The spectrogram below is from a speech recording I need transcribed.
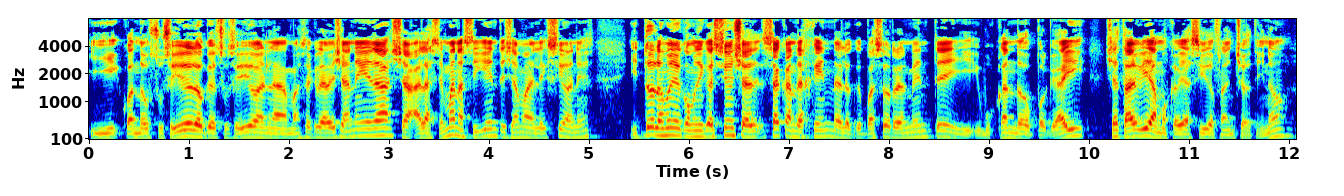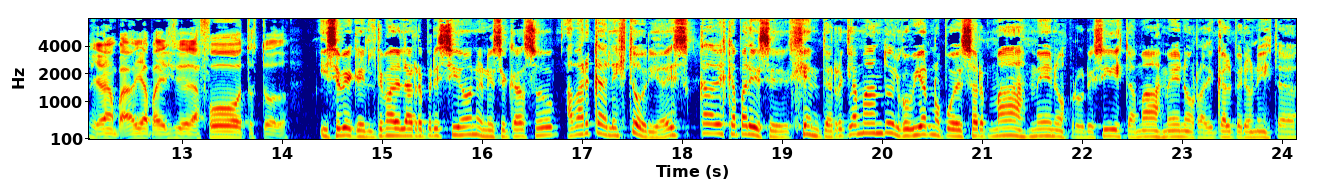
y cuando sucedió lo que sucedió en la masacre de Avellaneda, ya a la semana siguiente llama elecciones y todos los medios de comunicación ya sacan de agenda lo que pasó realmente y, buscando, porque ahí ya sabíamos que había sido Franchotti, ¿no? Ya había aparecido las fotos, todo. Y se ve que el tema de la represión, en ese caso, abarca la historia. Es cada vez que aparece gente reclamando, el gobierno puede ser más, menos progresista, más, menos radical peronista,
